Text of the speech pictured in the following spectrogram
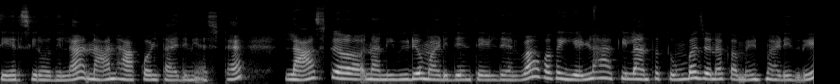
ಸೇರಿಸಿರೋದಿಲ್ಲ. ನಾನು ಹಾಕ್ಕೊಳ್ತಾ ಇದ್ದೀನಿ ಅಷ್ಟೇ. ಲಾಸ್ಟ್ ನಾನು ಈ ವಿಡಿಯೋ ಮಾಡಿದ್ದೆ ಅಂತ ಹೇಳಿದೆ ಅಲ್ವಾ? ಅವಾಗ ಎಳ್ಳು ಹಾಕಿಲ್ಲ ಅಂತ ತುಂಬ ಜನ ಕಮೆಂಟ್ ಮಾಡಿದ್ರಿ.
